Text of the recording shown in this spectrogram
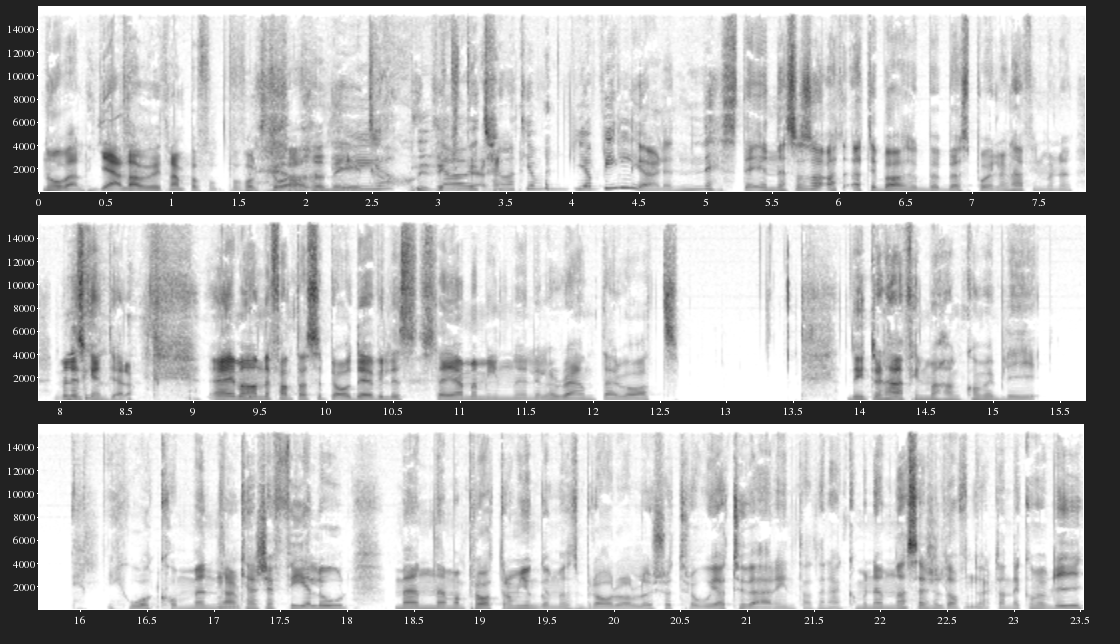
Nåväl. Jävlar vad vi trampar på, folks tår. Alltså, det är jag, helt sjukt. jag, där. känner att jag, jag vill göra det. Näst, det är nästan så att, att jag bara bör, bör spoila den här filmen nu. Men det ska jag inte göra. Nej, men han är fantastiskt bra. Och det jag ville säga med min eh, lilla rant där var att det är inte den här filmen han kommer bli ihågkommen, Nej. kanske fel ord, men när man pratar om Goodmans bra roller så tror jag tyvärr inte att den här kommer nämnas särskilt ofta, Nej. utan det kommer bli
